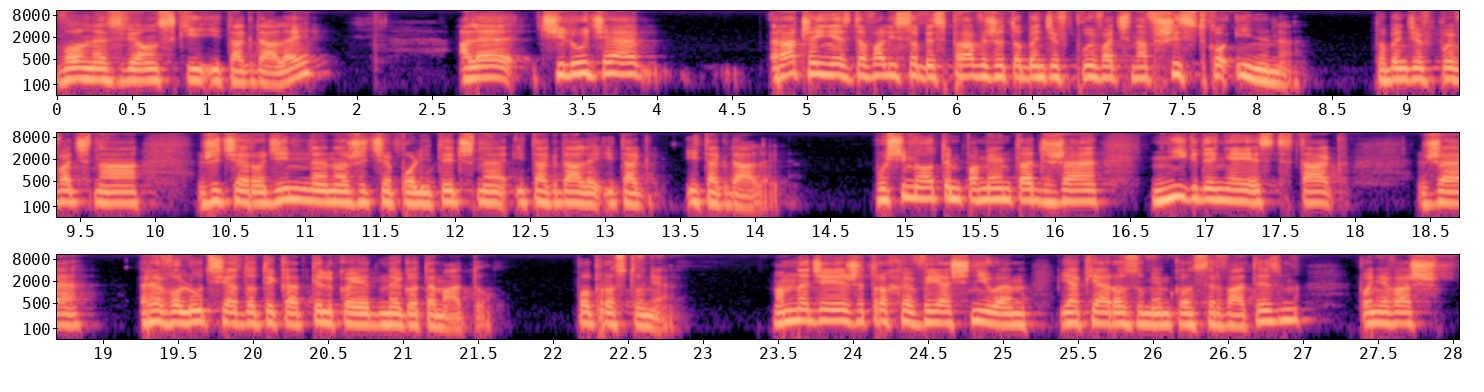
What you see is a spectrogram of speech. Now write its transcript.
wolne związki i tak dalej. Ale ci ludzie raczej nie zdawali sobie sprawy, że to będzie wpływać na wszystko inne. To będzie wpływać na życie rodzinne, na życie polityczne i tak dalej, i tak, i tak dalej. Musimy o tym pamiętać, że nigdy nie jest tak, że rewolucja dotyka tylko jednego tematu. Po prostu nie. Mam nadzieję, że trochę wyjaśniłem, jak ja rozumiem konserwatyzm, ponieważ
